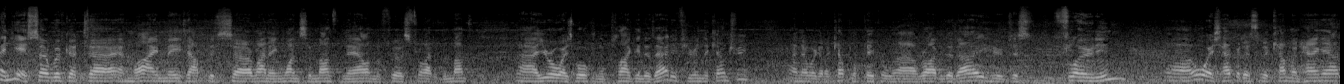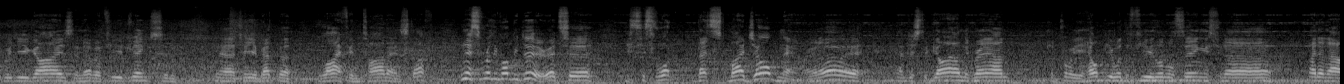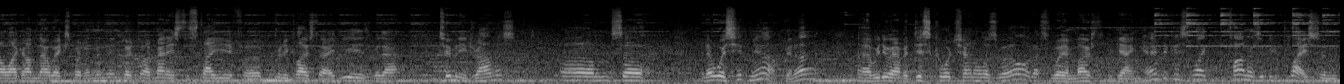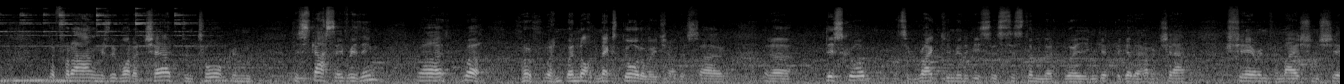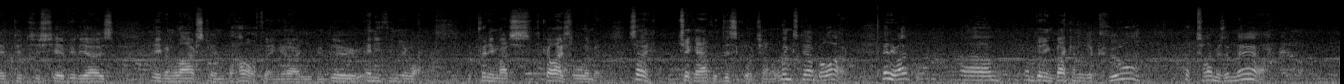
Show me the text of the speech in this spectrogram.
And yes, so we've got uh, mine meetup that's uh, running once a month now on the first Friday of the month. Uh, you're always welcome to plug into that if you're in the country. I know we've got a couple of people uh, arriving today who've just flown in. Uh, always happy to sort of come and hang out with you guys and have a few drinks and uh, tell you about the life in Thailand stuff. And that's really what we do. It's, uh, it's just what, that's my job now, you know. I'm just a guy on the ground, can probably help you with a few little things, you know, I don't know, like I'm no expert in them, but I've managed to stay here for pretty close to eight years without too many dramas. Um, so it always hit me up, you know. Uh, we do have a Discord channel as well. That's where most of the gang hang because like Thailand's a big place and the Farangs that want to chat and talk and discuss everything. Uh, well, we're not next door to each other, so you know, Discord, it's a great community system that where you can get together, have a chat, share information, share pictures, share videos, even live stream the whole thing. You know, you can do anything you want. You're pretty much sky's the limit. So check out the Discord channel. Links down below. Anyway, um, I'm getting back into the cool. What time is it now?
